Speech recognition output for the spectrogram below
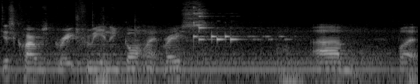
this car was great for me in a gauntlet race. Um, but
